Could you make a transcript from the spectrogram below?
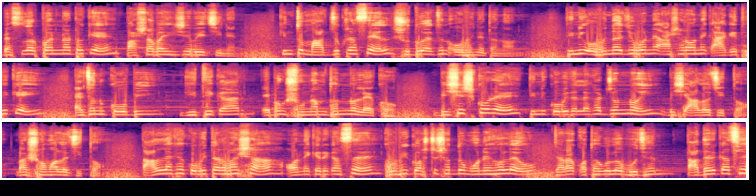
ব্যাচেলর পয়েন্ট নাটকে পাশাবাই হিসেবেই চিনেন। কিন্তু মার্জুক রাসেল শুধু একজন অভিনেতা নন। তিনি অভিনয় জীবনে আসার অনেক আগে থেকেই একজন কবি, গীতিকার এবং সুনামধন্য লেখক। বিশেষ করে তিনি কবিতা লেখার জন্যই বেশি আলোচিত বা সমালোচিত। তার লেখা কবিতার ভাষা অনেকের কাছে খুবই কষ্টসাধ্য মনে হলেও যারা কথাগুলো বুঝেন, তাদের কাছে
